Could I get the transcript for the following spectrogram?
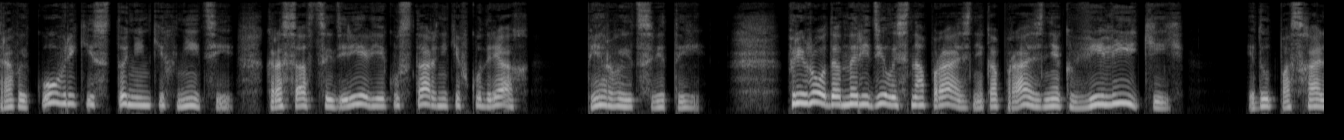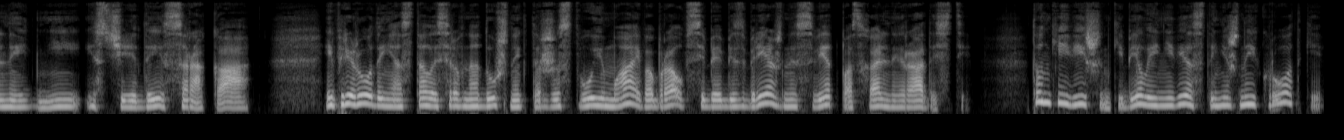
Травы коврики из тоненьких нитей, красавцы деревья и кустарники в кудрях, первые цветы. Природа нарядилась на праздник, а праздник великий. Идут пасхальные дни из череды сорока, и природа не осталась равнодушной к торжеству, и май вобрал в себя безбрежный свет пасхальной радости. Тонкие вишенки, белые невесты, нежные и кроткие,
